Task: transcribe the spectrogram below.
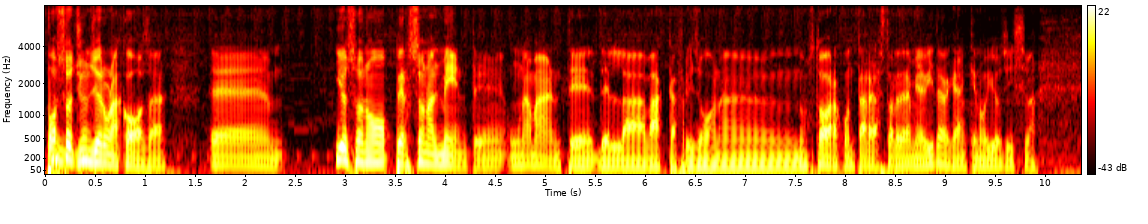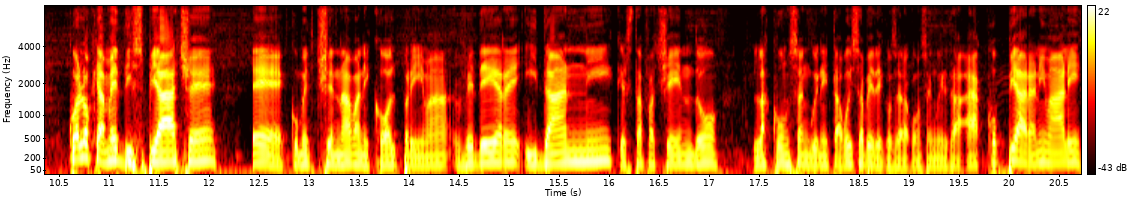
Posso Mm. aggiungere una cosa? Ehm, io sono personalmente un amante della vacca frisona. eh, Non sto a raccontare la storia della mia vita perché è anche noiosissima. Quello che a me dispiace è, come accennava Nicole prima, vedere i danni che sta facendo la consanguinità. Voi sapete cos'è la consanguinità? È accoppiare animali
